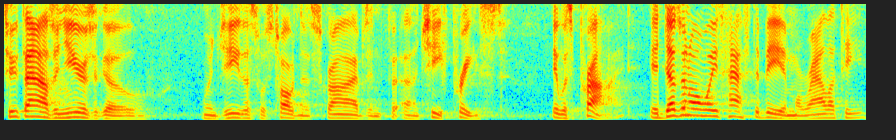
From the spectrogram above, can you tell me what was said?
2,000 years ago, when Jesus was talking to scribes and uh, chief priests, it was pride. It doesn't always have to be immorality,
